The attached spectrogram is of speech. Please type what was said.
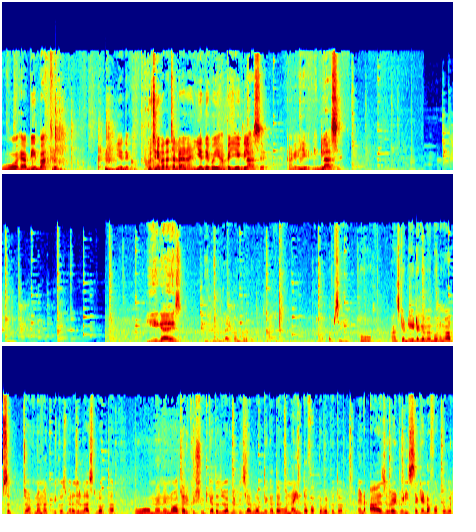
वो है अभी बाथरूम ये देखो. कुछ नहीं पता चल रहा है ना? ये देखो, यहाँ पे ये ग्लास है. कहाँ गया? ये ग्लास है. गाइस ऑन कर अब सही तो आज का डेट अगर मैं बोलूँगा, आप सब चौंकना मत बिकॉज़ मेरा जो लास्ट व्लॉग था, वो मैंने नौ तारीख को शूट किया था, जो आपने पिछला ब्लॉग देखा था, वो नाइन्थ ऑफ़ अक्टूबर को था. एंड आज हो रहा है ट्वेंटी सेकेंड ऑफ़ अक्टूबर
